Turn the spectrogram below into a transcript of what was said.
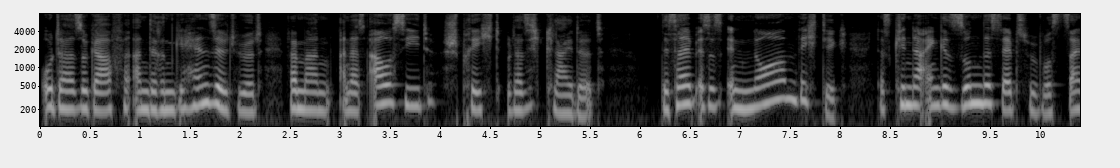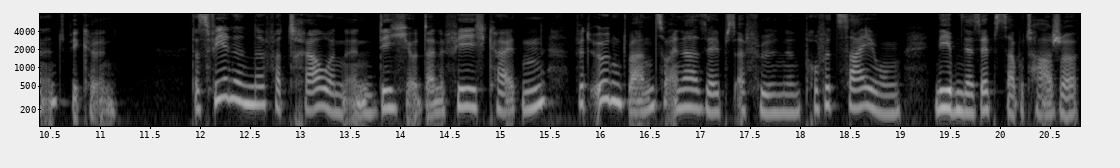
oder sogar von anderen gehänselt wird, weil man anders aussieht, spricht oder sich kleidet. Deshalb ist es enorm wichtig, dass Kinder ein gesundes Selbstbewusstsein entwickeln. Das fehlende Vertrauen in dich und deine Fähigkeiten wird irgendwann zu einer selbsterfüllenden Prophezeiung neben der Selbstsabotage,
